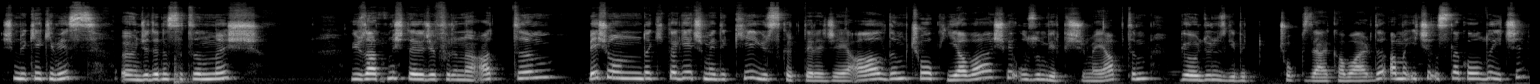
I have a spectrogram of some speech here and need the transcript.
Şimdi kekimiz önceden ısıtılmış. 160 derece fırına attım. 5-10 dakika geçmedi ki 140 dereceye aldım. Çok yavaş ve uzun bir pişirme yaptım. Gördüğünüz gibi çok güzel kabardı ama içi ıslak olduğu için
